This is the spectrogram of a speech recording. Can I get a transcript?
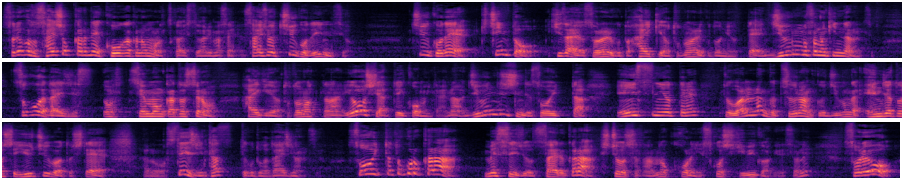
それこそ最初からね高額のものを使う必要ありません最初は中古でいいんですよ中古できちんと機材を揃えること背景を整えることによって自分もその気になるんですよそこが大事です専門家としての背景が整ったなよしやっていこうみたいな自分自身でそういった演出によってねワンランクツーランク自分が演者として YouTuber としてあのステージに立つってことが大事なんですよそういったところからメッセージを伝えるから視聴者さんの心に少し響くわけですよね。それを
